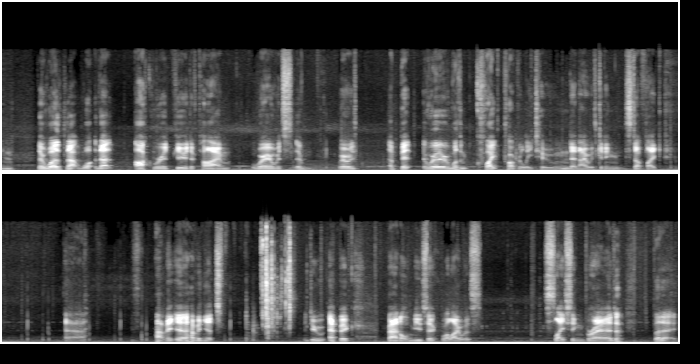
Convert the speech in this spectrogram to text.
Mm, there was that that awkward period of time where it was uh, where it was a bit where it wasn't quite properly tuned, and I was getting stuff like uh, having uh, having it do epic battle music while I was slicing bread. But hey,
